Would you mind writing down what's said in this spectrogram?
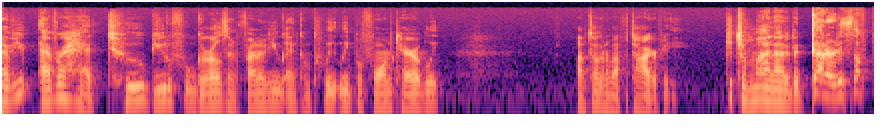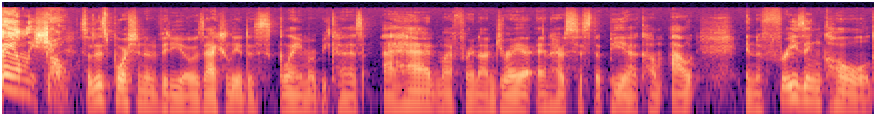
Have you ever had two beautiful girls in front of you and completely perform terribly? I'm talking about photography. Get your mind out of the gutter. It's the family show. So this portion of the video is actually a disclaimer because I had my friend Andrea and her sister Pia come out in the freezing cold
